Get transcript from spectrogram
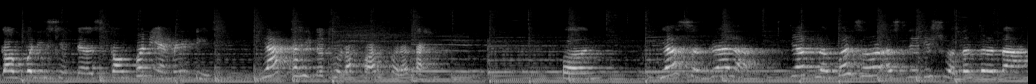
company status company amenities यात काही तर थोडाफार फरक आहे. पण या सगळ्याला त्या प्लंबर जवळ असलेली स्वतंत्रता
